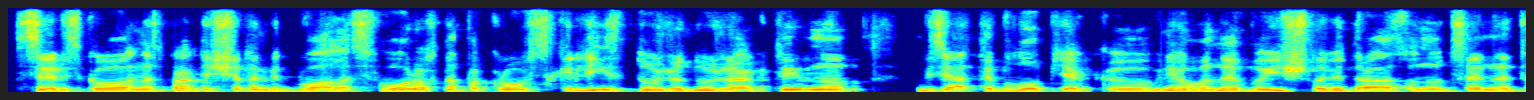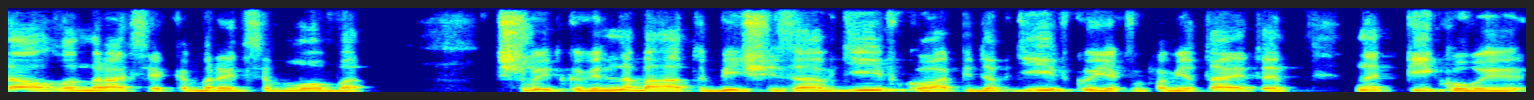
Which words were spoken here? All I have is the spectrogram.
Сирського. Насправді, що там відбувалось? Ворог на Покровськ ліз дуже дуже активно. Взяти в лоб, як е, в нього не вийшло відразу. Ну це не та агломерація, яка береться в лоба. Швидко він набагато більший за Авдіївку. А під Авдіївкою, як ви пам'ятаєте, на пікові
